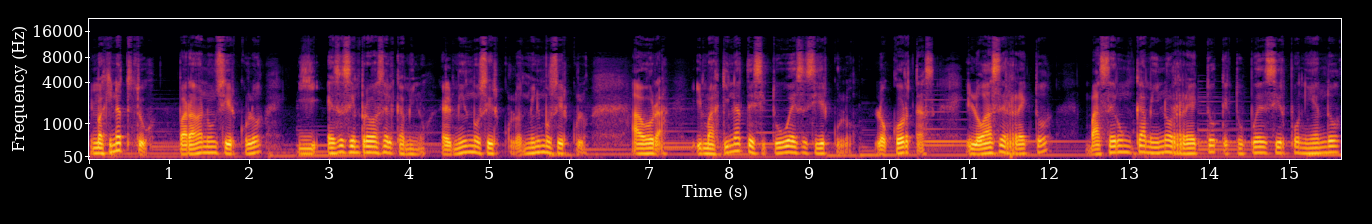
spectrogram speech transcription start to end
Imagínate tú, parado en un círculo y ese siempre va a ser el camino, el mismo círculo, el mismo círculo. Ahora, imagínate si tú ese círculo lo cortas y lo haces recto, va a ser un camino recto que tú puedes ir poniendo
